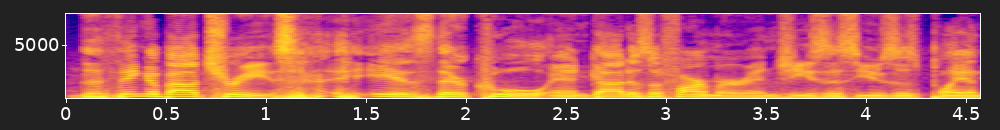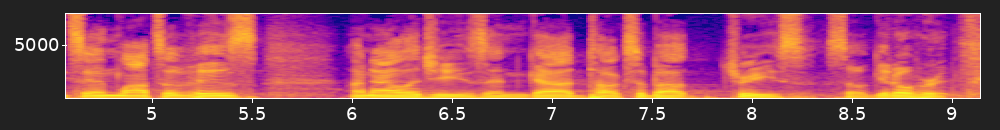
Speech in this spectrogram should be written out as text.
the thing about trees is they're cool, and God is a farmer, and Jesus uses plants in lots of his analogies, and God talks about trees. So get over it.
